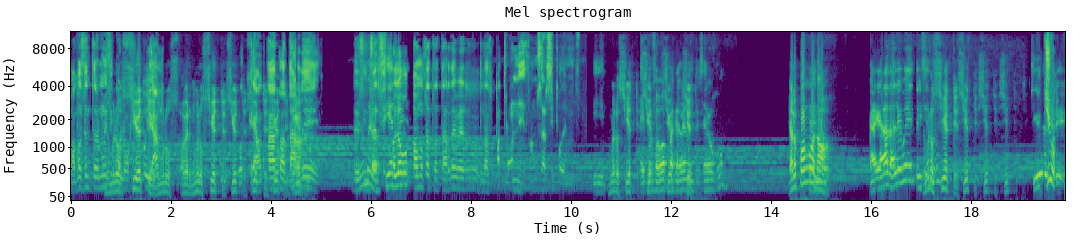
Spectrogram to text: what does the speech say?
Vamos a entrar muy Número psicológico 7, ya. número, a ver, número 7, 7, Porque 7, vamos a 7. tratar de, de número siete. vamos a tratar de ver los patrones, vamos a ver si podemos. Y Número 7, ahí, 7, por favor, para que 7, vean el 7. tercer ojo. ¿Ya lo pongo o no? Ya, ya, dale, güey, estoy Número diciendo. 7, 7, 7, 7. Siete.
